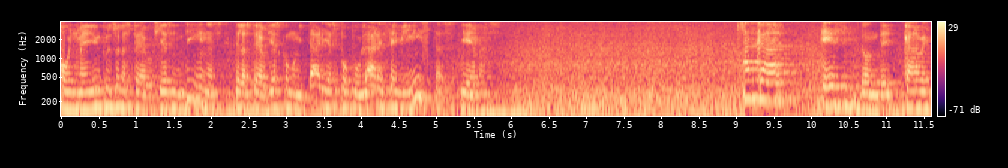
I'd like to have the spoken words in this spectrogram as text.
o en medio incluso de las pedagogías indígenas, de las pedagogías comunitarias, populares, feministas y demás. Acá es donde cabe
